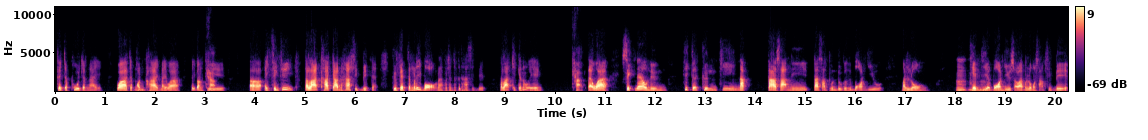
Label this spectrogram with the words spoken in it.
เฟดจะพูดยังไง ว่าจะผ่อนคลายไหมว่าเฮ้ยบางทีเอ่อไอสิ่งที่ตลาดคาดการณ์50 บิปเนี่ยคือเฟดยังไม่ได้บอกนะว่าฉันจะขึ้น 50 บิปตลาดคิดกันเอาเองครับแต่ว่าสัญญาณหนึ่งที่เกิดขึ้นที่นักตราสารหนี้ตราสารทุนดูก็คือบอลยูมันลงอืม10 year bond yield สหรัฐมันลงมา 30 บิป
